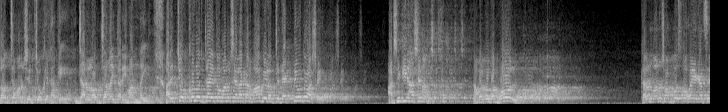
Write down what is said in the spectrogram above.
লজ্জা মানুষের চোখে থাকে, যার লজ্জা নাই তার ইমান নাই। আরে চক্ষু লজ্জায় তো মানুষ এলাকার মাহফিল হচ্ছে, দেখতেও তো আসে। আসে কিনা আসে না? আমার কথা ভুল। কারণ মানুষ অভ্যস্ত হয়ে গেছে।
